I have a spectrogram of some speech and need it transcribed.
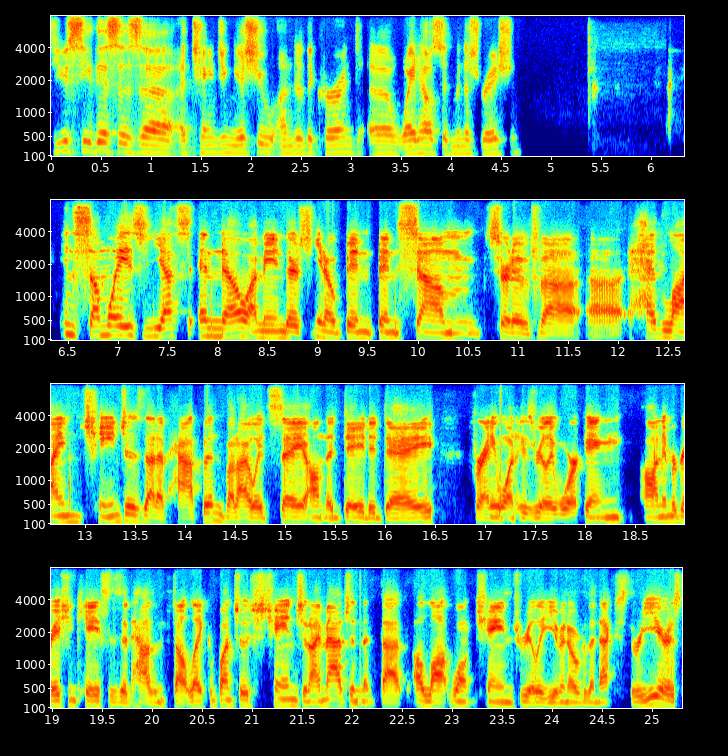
Do you see this as a, a changing issue under the current uh, white house administration? In some ways yes and no. I mean there's you know been been some sort of uh, uh, headline changes that have happened but i would say on the day to day for anyone who's really working on immigration cases it hasn't felt like a bunch of change. And i imagine that that a lot won't change really even over the next three years.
